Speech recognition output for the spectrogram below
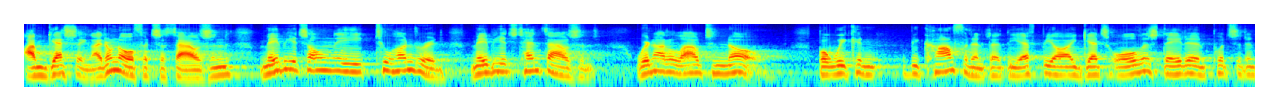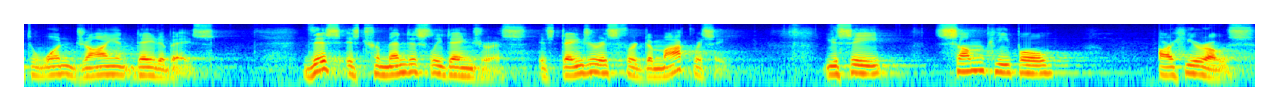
I'm guessing, I don't know if it's a thousand, maybe it's only 200, maybe it's 10,000. We're not allowed to know, but we can be confident that the FBI gets all this data and puts it into one giant database. This is tremendously dangerous. It's dangerous for democracy. You see, some people are heroes.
